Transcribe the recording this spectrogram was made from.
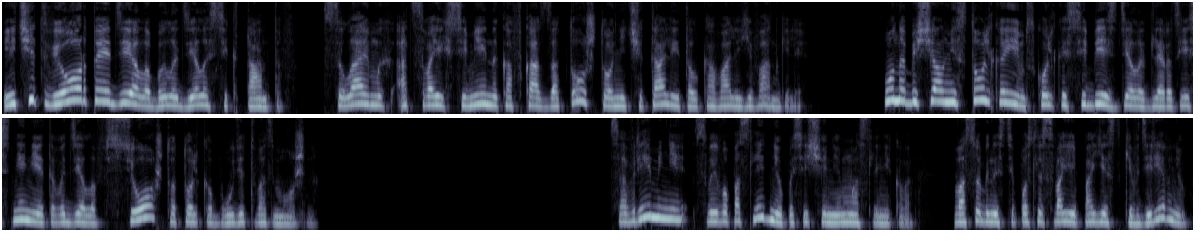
И четвертое дело было дело сектантов, ссылаемых от своих семей на Кавказ за то, что они читали и толковали Евангелие. Он обещал не столько им, сколько себе сделать для разъяснения этого дела все, что только будет возможно. Со времени своего последнего посещения Масленникова, в особенности после своей поездки в деревню,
